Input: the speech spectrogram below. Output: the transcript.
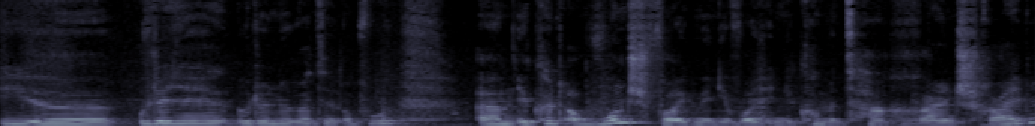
ihr, oder, oder ne, warte, obwohl, ähm, ihr könnt auch Wunschfolgen, wenn ihr wollt, in die Kommentare reinschreiben.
